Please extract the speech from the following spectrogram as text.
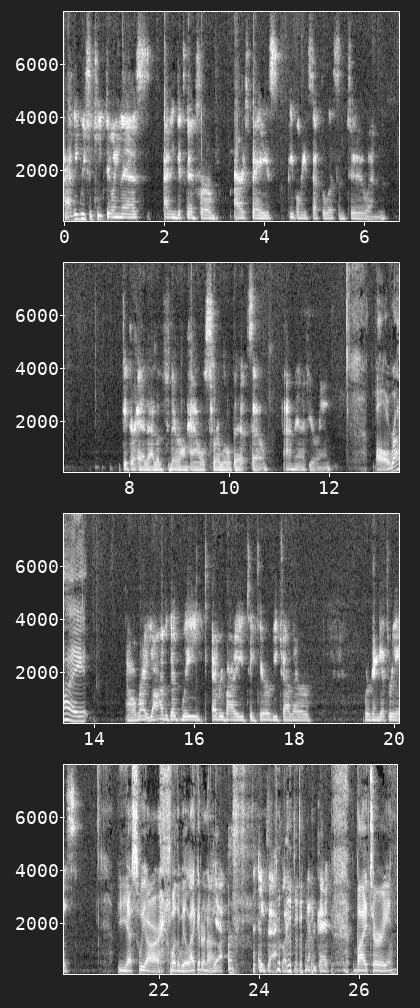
I think we should keep doing this. I think it's good for our space. People need stuff to listen to and get their head out of their own house for a little bit. So I'm in if you're in. All right. All right. Y'all have a good week. Everybody take care of each other. We're going to get through this. Yes, we are, whether we like it or not. Yeah, exactly. okay. Bye, Turi.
